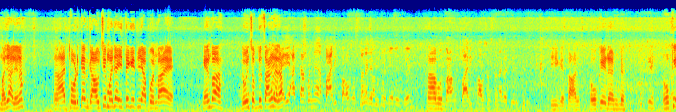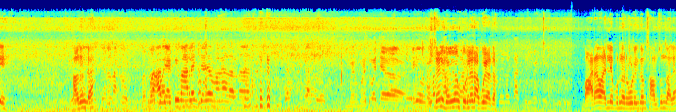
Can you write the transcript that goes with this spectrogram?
मजा आली ना? हा थोडक्यात गावची मजा इथे घेतली आपण बाय. घेन बा. दोन शब्द सांग जरा हे. आता आपण ना बारीक पाऊस असताना कधी हा बोल. बारीक पाऊस असताना कधी फिरू. ठीक आहे चालेल. Okay done done. Okay. Okay. अजून का? बॅटरी महत्त्वाच्या चल घरी जाऊन कुर्ला दाखवूया आता. बारा वाजले पूर्ण रोड एकदम सामसून झाला.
